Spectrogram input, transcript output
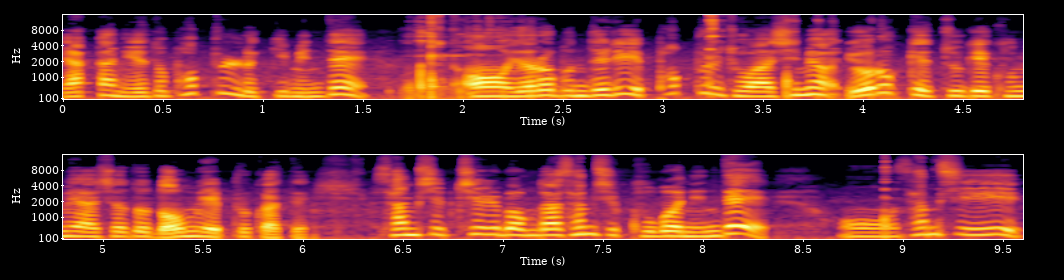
약간 얘도 퍼플 느낌인데 어 여러분들이 퍼플 좋아하시면 요렇게 두 개 구매하셔도 너무 예쁠 것 같아요. 37번과 39번인데 어 30,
